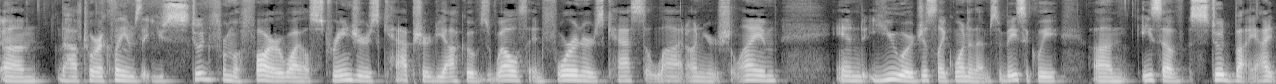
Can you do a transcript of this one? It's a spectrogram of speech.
um, the Haftorah claims that you stood from afar while strangers captured Yaakov's wealth and foreigners cast a lot on Yerushalayim, and you are just like one of them. So basically, um, Esav stood by,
